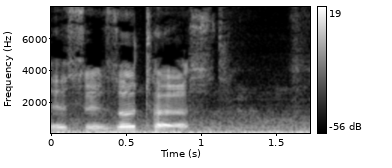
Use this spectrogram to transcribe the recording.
This is a test.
